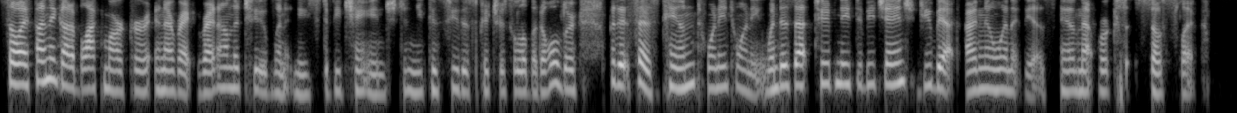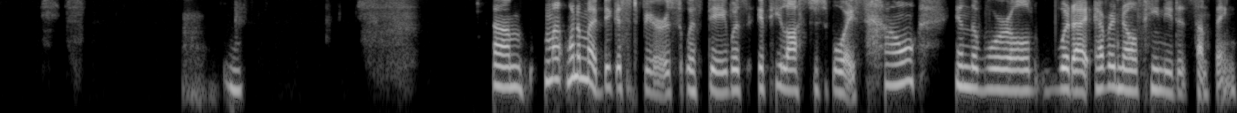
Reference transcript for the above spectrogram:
So I finally got a black marker and I write right on the tube when it needs to be changed. And you can see this picture is a little bit older, but it says 10, 20, 20. When does that tube need to be changed? You bet, I know when it is. And that works so slick. Um, my, one of my biggest fears with Dave was if he lost his voice, how in the world would I ever know if he needed something?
